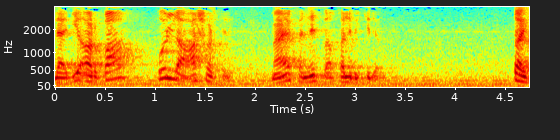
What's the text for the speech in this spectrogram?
لا دي 4 كل 10000 معايا؟ فالنسبة أقل بكتير قوي طيب.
